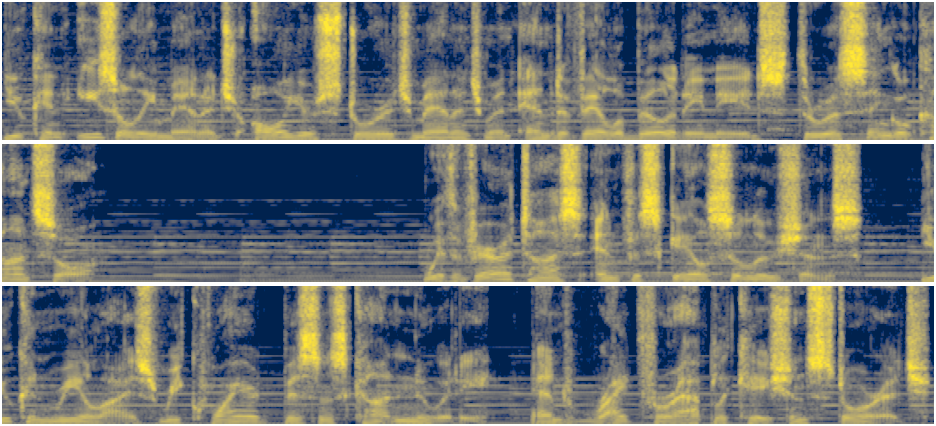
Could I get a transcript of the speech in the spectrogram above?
you can easily manage all your storage management and availability needs through a single console. With Veritas InfoScale Solutions, you can realize required business continuity and write for application storage.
